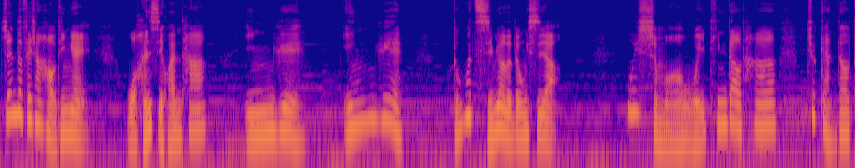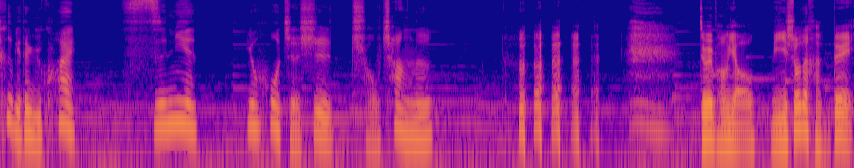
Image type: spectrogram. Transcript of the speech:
真的非常好听哎，我很喜欢它。音乐，音乐，多么奇妙的东西啊！为什么我一听到它就感到特别的愉快、思念，又或者是惆怅呢？这位朋友，你说的很对，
